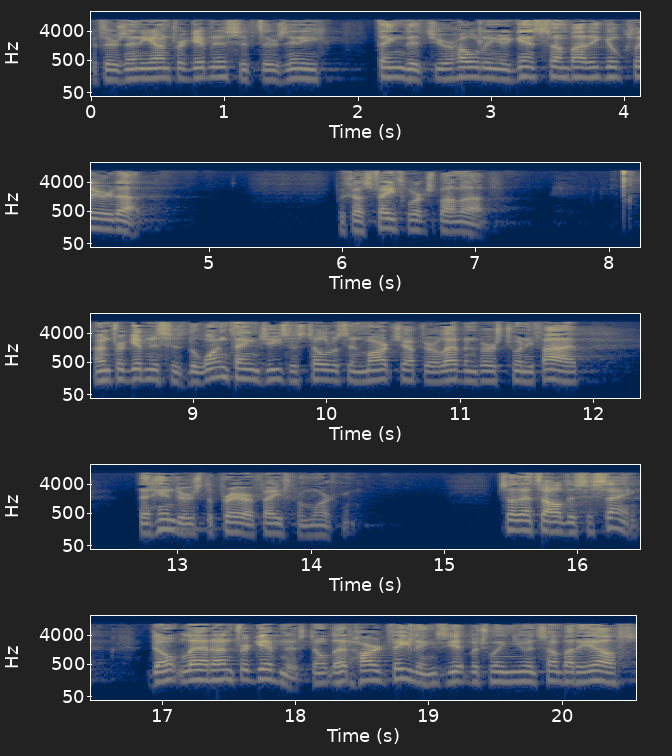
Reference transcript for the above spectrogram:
If there's any unforgiveness, if there's anything that you're holding against somebody, go clear it up. Because faith works by love. Unforgiveness is the one thing Jesus told us in Mark chapter 11, verse 25, that hinders the prayer of faith from working. So that's all this is saying. Don't let unforgiveness, don't let hard feelings get between you and somebody else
